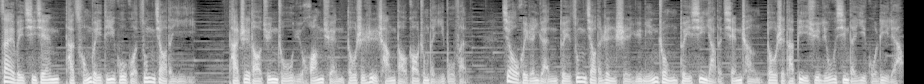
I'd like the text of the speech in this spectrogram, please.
在位期间，他从未低估过宗教的意义。他知道君主与皇权都是日常祷告中的一部分。教会人员对宗教的认识与民众对信仰的虔诚，都是他必须留心的一股力量。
